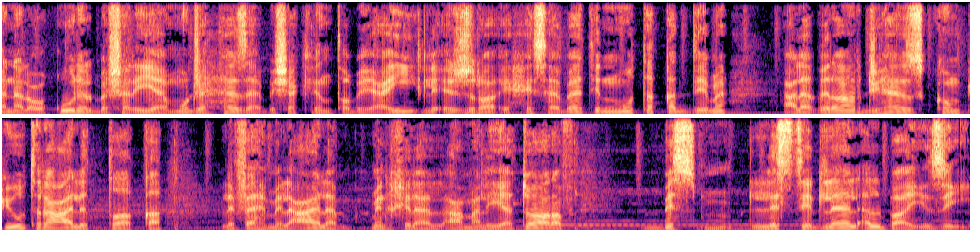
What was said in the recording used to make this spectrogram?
أن العقول البشرية مجهزة بشكل طبيعي لإجراء حسابات متقدمة على غرار جهاز كمبيوتر عالي الطاقة لفهم العالم من خلال عملية تعرف باسم الاستدلال البايزي.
